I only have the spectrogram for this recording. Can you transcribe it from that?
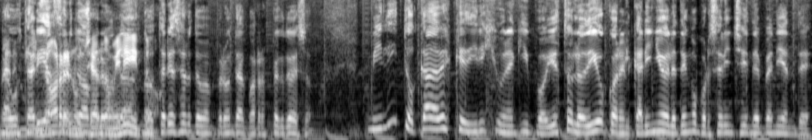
me gustaría renunciando pregunta, Milito. Me gustaría hacerte una pregunta con respecto a eso. Milito, cada vez que dirige un equipo, y esto lo digo con el cariño que le tengo por ser hincha independiente,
